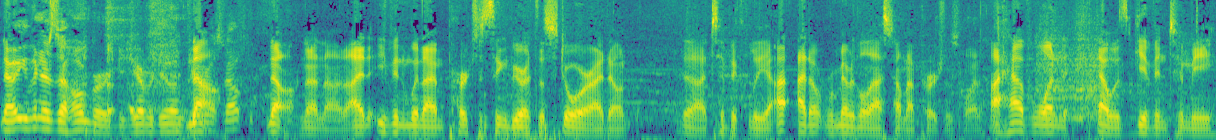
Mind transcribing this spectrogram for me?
Now, even as a homebrewer, did you ever do imperial No, no, no, no. I, even when I'm purchasing beer at the store, I don't uh, typically. I, I don't remember the last time I purchased one. I have one that was given to me,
